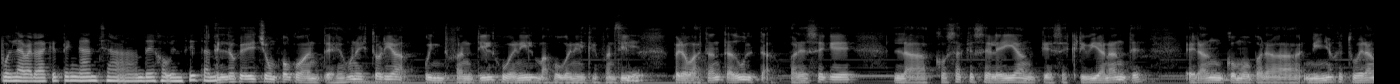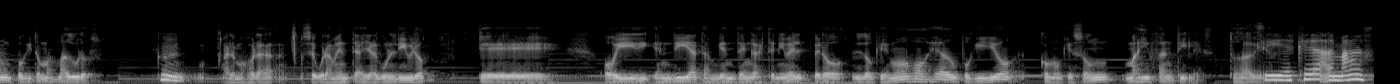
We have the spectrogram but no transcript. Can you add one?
pues la verdad que te engancha de jovencita. Es lo que he dicho un poco antes, es una historia infantil, juvenil, más juvenil que infantil, pero bastante adulta. Parece que las cosas que se leían, que se escribían antes, eran como para niños que estuvieran un poquito más maduros. Hmm. A lo mejor ah, seguramente hay algún libro que hoy en día también tenga este nivel, pero lo que hemos ojeado un poquillo como que son más infantiles todavía. Sí, es que además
